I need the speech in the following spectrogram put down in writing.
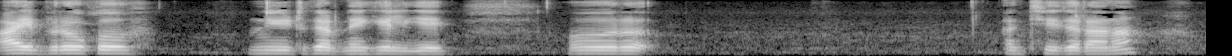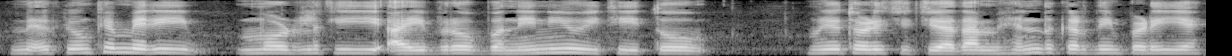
आईब्रो को नीट करने के लिए और अच्छी तरह ना क्योंकि मेरी मॉडल की आईब्रो बनी नहीं हुई थी तो मुझे थोड़ी सी ज़्यादा मेहनत करनी पड़ी है।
